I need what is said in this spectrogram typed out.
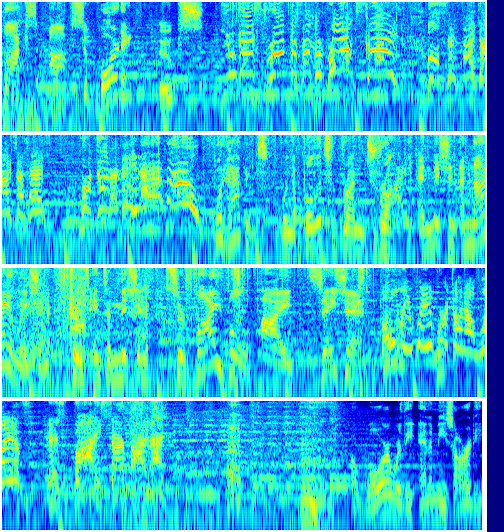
fucks up. Supporting. Oops. You guys dropped us on the wrong side! I'll send my guys ahead! We're gonna need ammo! What happens when the bullets run dry and mission annihilation turns into mission survivalization? Only way we're gonna live is by surviving! Hmm, a war where the enemy's already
